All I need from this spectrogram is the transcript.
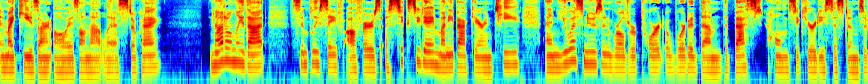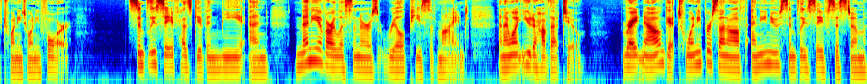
and my keys aren't always on that list, okay? Not only that, SimpliSafe offers a 60-day money-back guarantee, and US News and World Report awarded them the best home security systems of 2024. SimpliSafe has given me and many of our listeners real peace of mind, and I want you to have that too. Right now, get 20% off any new SimpliSafe system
